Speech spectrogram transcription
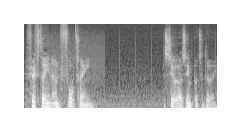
15 and 14 to see what those inputs are doing.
